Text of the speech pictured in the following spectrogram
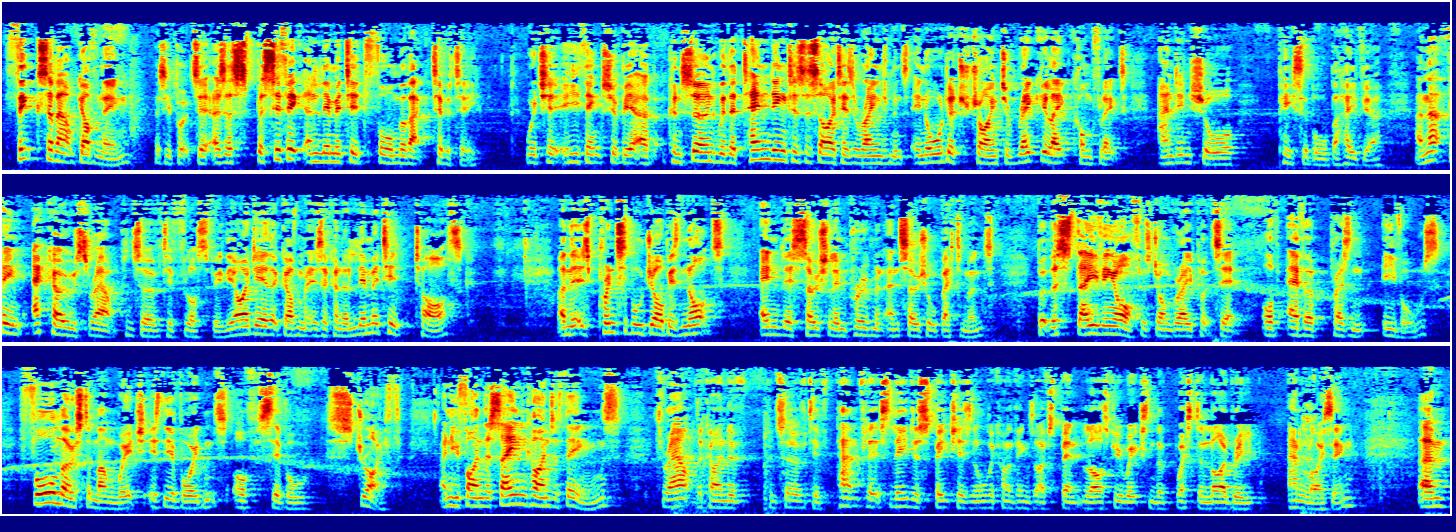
thinks about governing, as he puts it, as a specific and limited form of activity, which he thinks should be uh, concerned with attending to society's arrangements in order to trying to regulate conflict and ensure peaceable behaviour. And that theme echoes throughout conservative philosophy the idea that government is a kind of limited task and that its principal job is not endless social improvement and social betterment, but the staving off, as John Gray puts it, of ever present evils foremost among which is the avoidance of civil strife. And you find the same kinds of things throughout the kind of conservative pamphlets, leaders' speeches, and all the kind of things I've spent the last few weeks in the Weston Library analysing. Um,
